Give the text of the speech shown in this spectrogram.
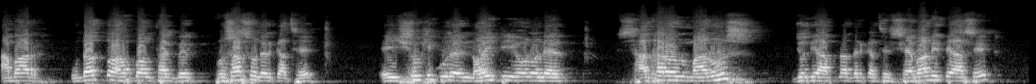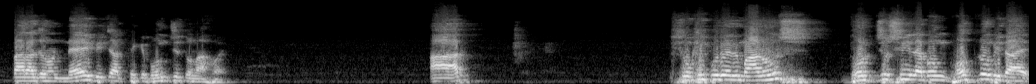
আমার উদাত্ত আহ্বান থাকবে প্রশাসনের কাছে। এই সখীপুরের নয়টি ইউনিয়নের সাধারণ মানুষ যদি আপনাদের কাছে সেবা নিতে আসে, তারা যেন ন্যায় বিচার থেকে বঞ্চিত না হয়। আর সখীপুরের মানুষ ধৈর্যশীল এবং ভদ্র বিদায়।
